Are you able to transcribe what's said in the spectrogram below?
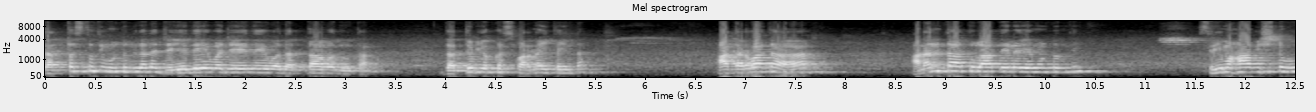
దత్తస్థుతి ఉంటుంది కదా జయదేవ జయదేవ దత్తావధూత. దత్తుడి యొక్క స్మరణ అయిపోయిందా? ఆ తర్వాత అనంత తులాతేలో ఏముంటుంది? శ్రీ మహావిష్ణువు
